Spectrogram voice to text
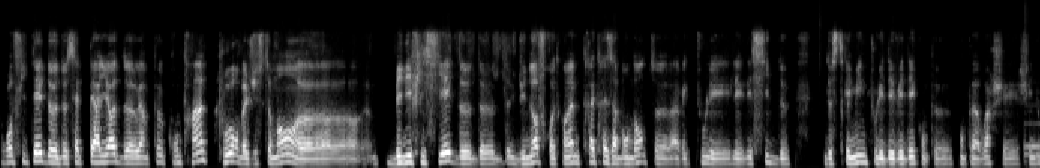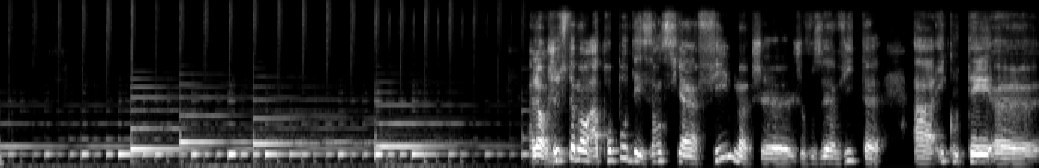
profiter de, cette période un peu contrainte pour ben, justement euh, bénéficier d'une offre quand même très très abondante euh, avec tous les sites de, streaming, tous les DVD qu'on peut, qu'on peut avoir chez, chez nous. Alors justement, à propos des anciens films, je, je vous invite à écouter euh,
